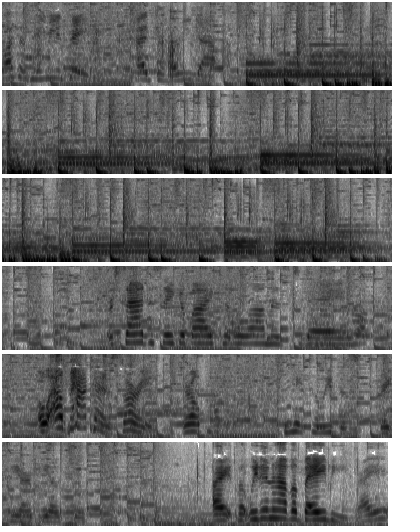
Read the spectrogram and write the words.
Watch as Mimi and Tate head to Harvey Gap. We're to say goodbye to the llamas today. Oh, alpacas! Sorry, they're alpacas. We hate to leave this great VRBO too. Alright, but we didn't have a baby, right?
